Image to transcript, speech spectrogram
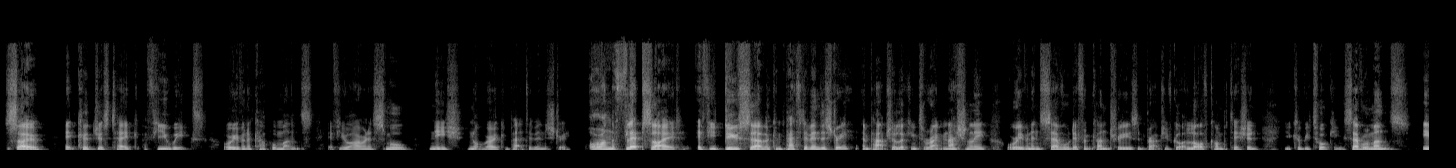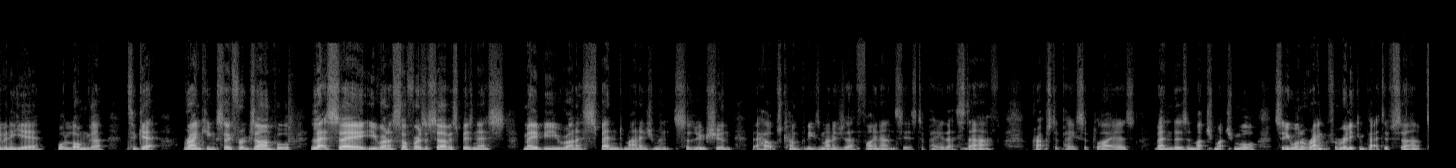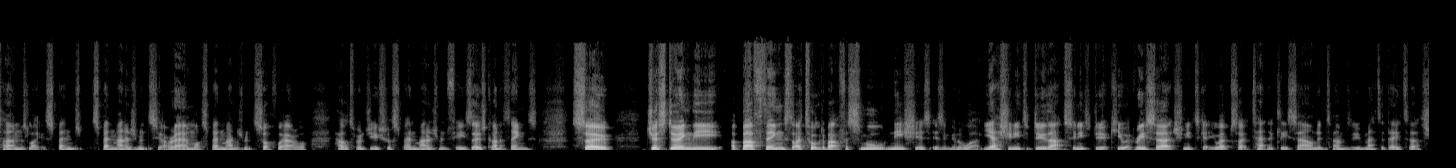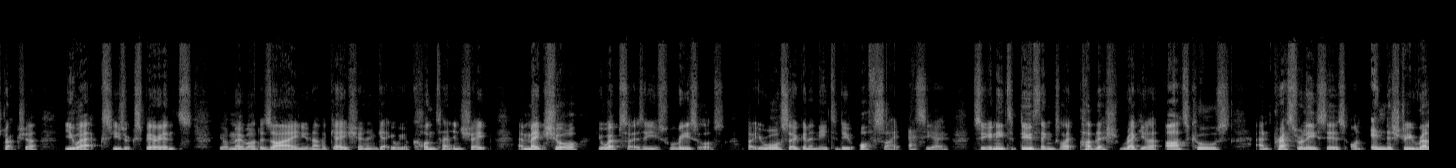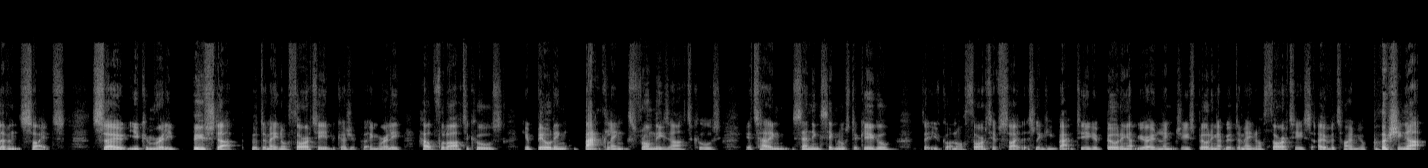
So it could just take a few weeks or even a couple months if you are in a small, niche, not very competitive industry. Or on the flip side, if you do serve a competitive industry and perhaps you're looking to rank nationally or even in several different countries and perhaps you've got a lot of competition, you could be talking several months, even a year or longer to get ranking. So, for example, let's say you run a software as a service business, maybe you run a spend management solution that helps companies manage their finances to pay their staff, perhaps to pay suppliers, vendors, and much, much more. So, you want to rank for really competitive terms like spend spend management CRM or spend management software or how to reduce your spend management fees, those kind of things. So, just doing the above things that I talked about for small niches isn't going to work. Yes, you need to do that. So you need to do your keyword research. You need to get your website technically sound in terms of your metadata, structure, UX, user experience, your mobile design, your navigation, and get all your content in shape and make sure your website is a useful resource. But you're also going to need to do offsite SEO. So you need to do things like publish regular articles and press releases on industry relevant sites. So you can really boost up your domain authority because you're putting really helpful articles. You're building backlinks from these articles. You're telling, sending signals to Google that you've got an authoritative site that's linking back to you. You're building up your own link juice, building up your domain authority. So over time, you're pushing up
